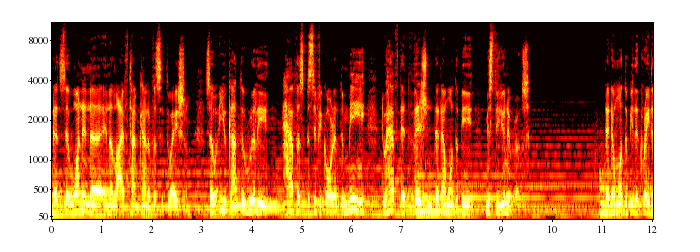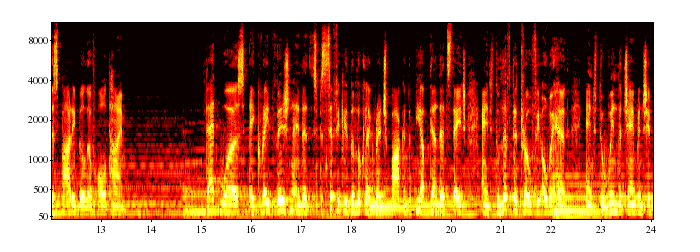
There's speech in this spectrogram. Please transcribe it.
That's a one in a, in a lifetime kind of a situation. So you got to really have a specific goal. And to me, to have that vision that I want to be Mr. Universe, that I want to be the greatest bodybuilder of all time that was a great vision and that specifically to look like Reg Park and to be up there on that stage and to lift the trophy overhead and to win the championship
